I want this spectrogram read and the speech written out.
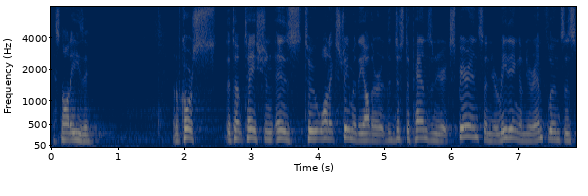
it's not easy. And of course, the temptation is to one extreme or the other. It just depends on your experience and your reading and your influences.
